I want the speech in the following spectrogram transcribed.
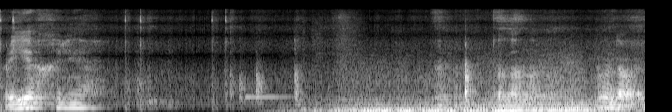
Приехали. Туда надо. Ну давай.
